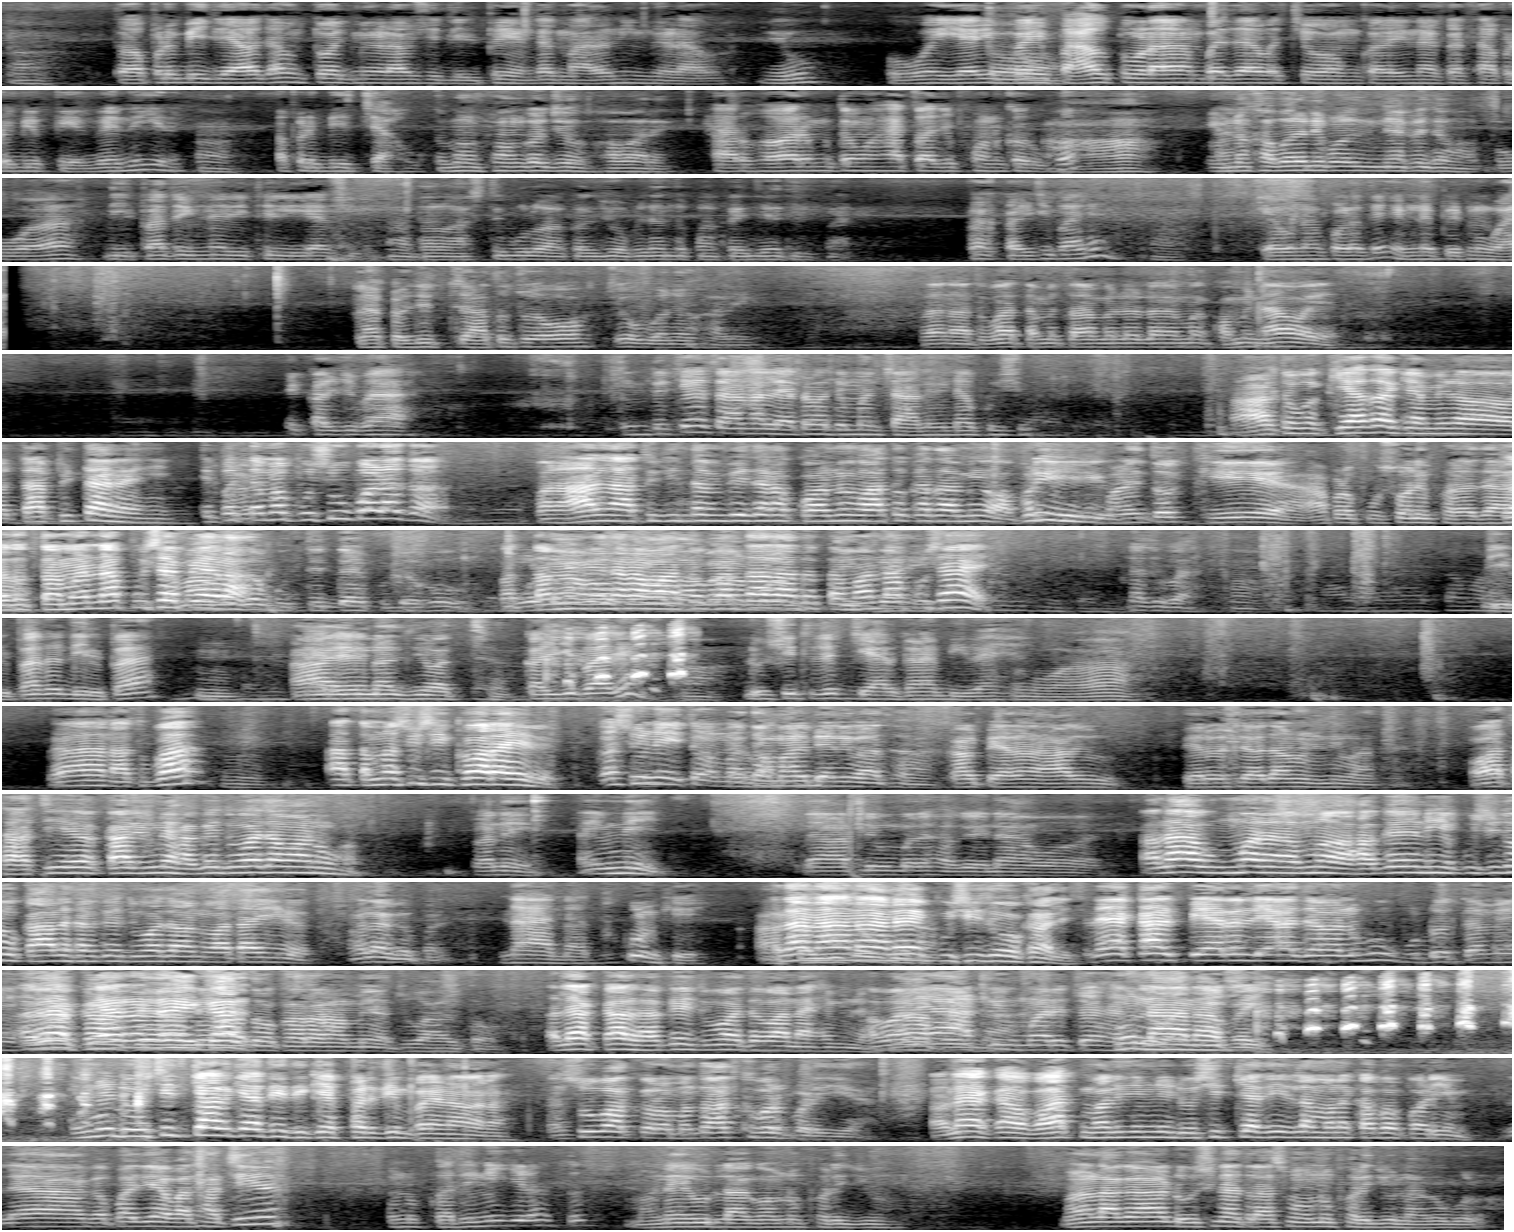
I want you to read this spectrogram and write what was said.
તો આપણે બે લેવા જાવ તો જ મેળ આવશે દિલભાઈ અંગાત મારો નહીં મેળ આવે એવું? ઓવે યાર ભાઈ ભાવ તોડા બજાર વચ્ચે આમ કરે એના કરતા આપણે બે ભેગવે નહીં ને આપણે બે ચાહું તમારે ફોન કરજો સવારે. સારું સવારે હું તમને સાત વાગે ફોન કરું હા. એમને ખબર નહીં પડે નીકળી જવા ઓવા દીપા તો એમને રીતે લઈ આવશે. હા તારો આજથી બોલો આ કલજો આપણે તો પાકા જાય દીપા પણ કલજી પાસે કેવું ના પડે એમને પેટમાં વાત લા કલજી ચા તો ચો ચો બન્યો ખાલી. ના તો વાત તમે મેળો એમાં ખમી ના હોય એ કલજીભાઈ એમ તો ક્યાં ચા ના લેટર હતી મને ચા નું ના પૂછ્યું. હાલ તો ક્યાં હતા કે અમે તા પીતા નહીં. એ પણ તમે પૂછવું પડે કે? પણ હાલ નાથુજી તમે બે જણા કોલમાં વાતો કરતા અમે વાપરી પણ તો કે આપણે પૂછવાની ફરજ તો આવે. તમારે ના પૂછાય પેલા તો તમે બે જણા વાતો કરતા હતા તો તમારે ના પૂછાય. નાથુ ભાઈ હા. દિલપા તો દિલપા. હમ. એના જેવા જ છે. કલજી પાસે હા. તો ચાર ગણા બીવા છે. વાહ. હા નાથુભા આ તમને શું શીખવા રહે કશું નહીં તો અમારે તો અમારે. બેની વાત હા કાલ પહેલા આ પેરોસ એટલે જવાનું એની વાત વાત સાચી છે. કાલ એમને હગે જોવા જવાનું છે. અને? એમની. ને આટલી ઉંમરે હગે ના હોય. અલા ઉંમર હગે નહીં. પૂછી જો કાલે હગે જોવા જવાનું વાત આવી છે. અલગ ભાઈ ના ના કોણ કે? ના ના નહીં પૂછી જો ખાલી. એટલે કાલ પેરણ લેવા જવાનું હું બુડો તમે? અલા, પ્યારા નહીં, કાલ- તો કરો અમે હજુ હાલતો અલ્યા કાલ હગે જોવા જવાના એમને. હવે આટલી ઉંમરે તો હું ના ના ભાઈ. એમની ડોશી જ કાલ કહેતી હતી કે ફરીથી પરણાવવાના શું વાત કરો? મને તો આજ ખબર પડી છે. કા વાત મળી એમની ડોસી જ કહેતી એટલે મને ખબર પડી એમ. લે આ ગપાજી આ વાત સાચી છે? એમનું ફરી નહીં જવાતું મને એવું લાગે અમનું ફરી ગયું. મને લાગે આ ડોશીના ત્રાસમાં એમનું ફરી ગયું લાગે બોલો.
